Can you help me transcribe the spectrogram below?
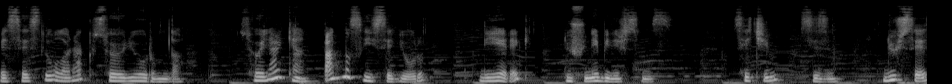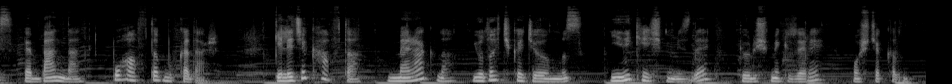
ve sesli olarak söylüyorum da. Söylerken ben nasıl hissediyorum diyerek düşünebilirsiniz. Seçim sizin. Düş ses ve benden bu hafta bu kadar. Gelecek hafta merakla yola çıkacağımız yeni keşfimizle görüşmek üzere. Hoşçakalın.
